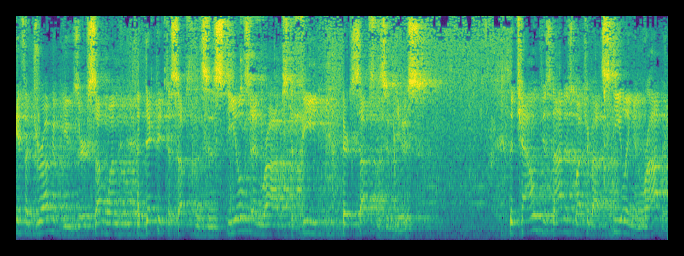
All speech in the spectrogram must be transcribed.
if a drug abuser, someone addicted to substances, steals and robs to feed their substance abuse, the challenge is not as much about stealing and robbing,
